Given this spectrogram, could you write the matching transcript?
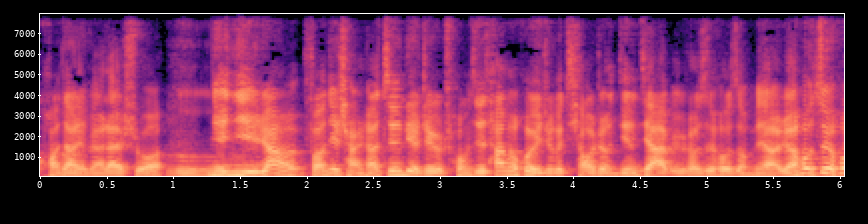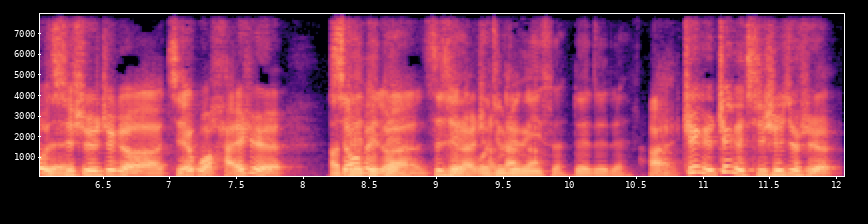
框架里面来说，嗯，你你让房地产商经历这个冲击，他们会这个调整定价，比如说最后怎么样，然后最后其实这个结果还是消费端自己来承担的，我就这个意思，对对对，哎，这个这个其实就是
